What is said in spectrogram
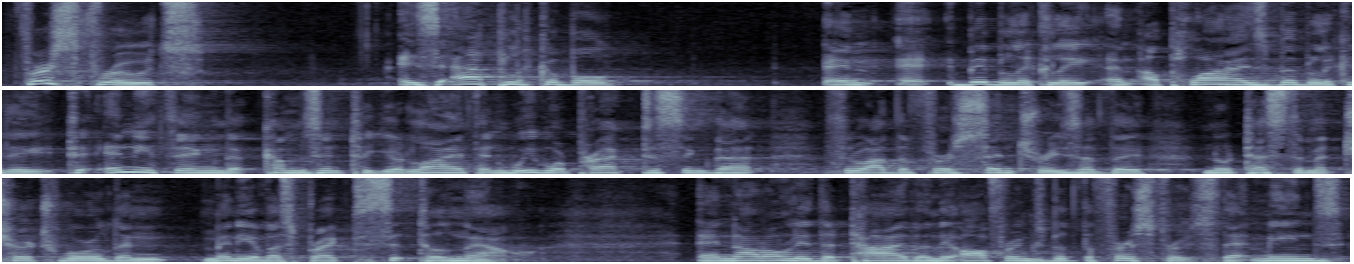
First fruits is applicable and uh, biblically and applies biblically to anything that comes into your life. And we were practicing that throughout the first centuries of the New Testament church world, and many of us practice it till now. And not only the tithe and the offerings, but the first fruits. That means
